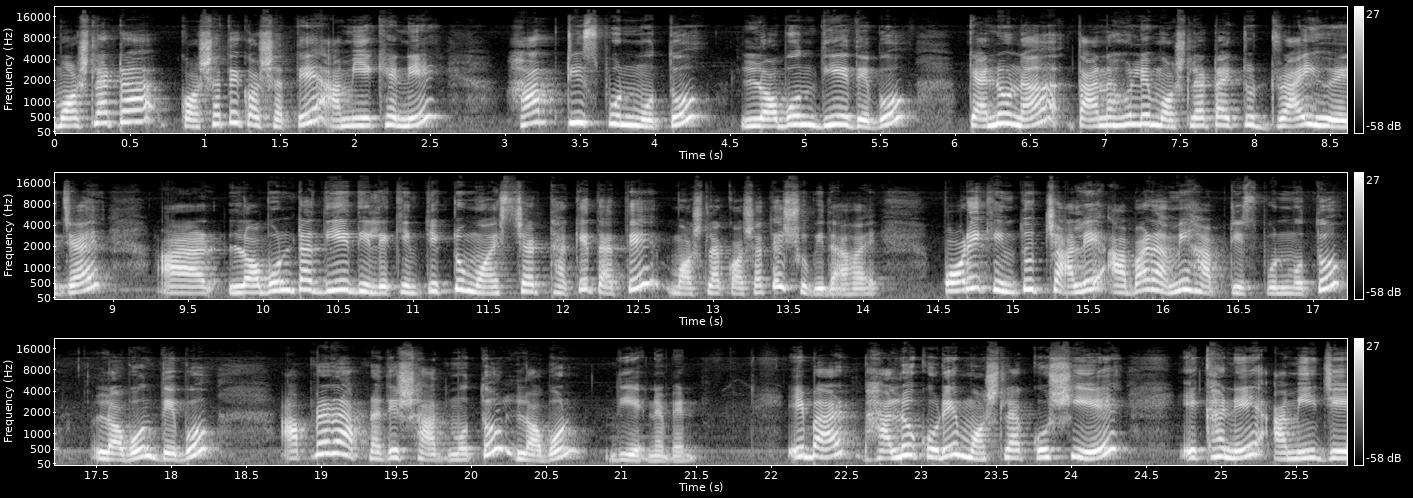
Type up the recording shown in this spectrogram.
মশলাটা কষাতে কষাতে আমি এখানে হাফ টিস্পুন মতো লবণ দিয়ে দেব। কেননা তা না হলে মশলাটা একটু ড্রাই হয়ে যায়। আর লবণটা দিয়ে দিলে কিন্তু একটু ময়েশ্চার থাকে, তাতে মশলা কষাতে সুবিধা হয়। পরে কিন্তু চালে আবার আমি হাফ টিস্পুন মতো লবণ দেব। আপনারা আপনাদের স্বাদ মতো লবণ দিয়ে নেবেন। এবার ভালো করে মশলা কষিয়ে এখানে আমি যে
